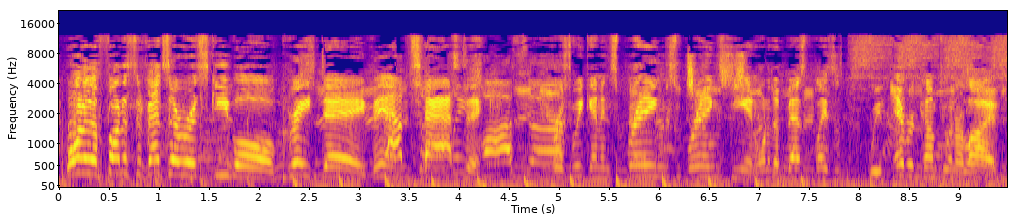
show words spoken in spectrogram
One of the funnest events ever at Skibowl. Great day. Fantastic. Awesome. First weekend in spring, spring skiing. One of the best places we've ever come to in our lives.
